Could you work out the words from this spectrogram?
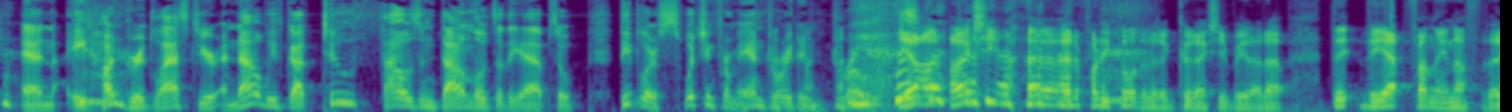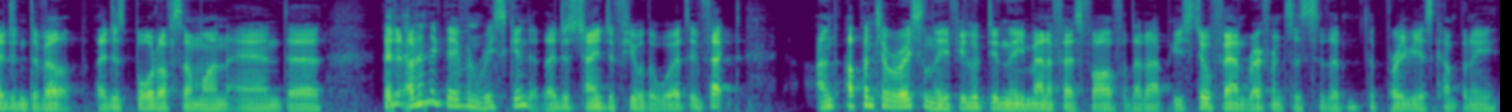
and 800 last year, and now we've got 2,000 downloads of the app. So people are switching from Android in droves. yeah, I, I actually I had a funny thought that it could actually be that app. The the app, funnily enough, that they didn't develop. They just bought off someone and. Uh, I don't think they even reskinned it. They just changed a few of the words. In fact, up until recently, if you looked in the manifest file for that app, you still found references to the, the previous company,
